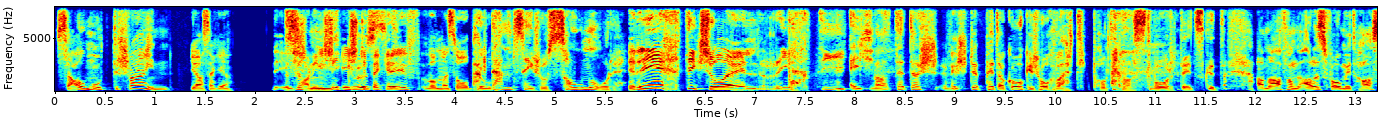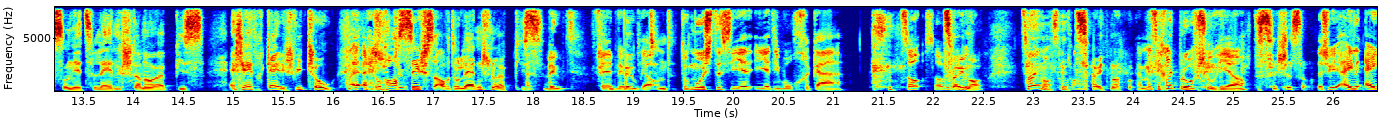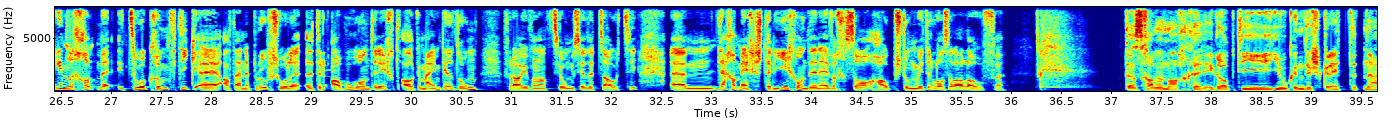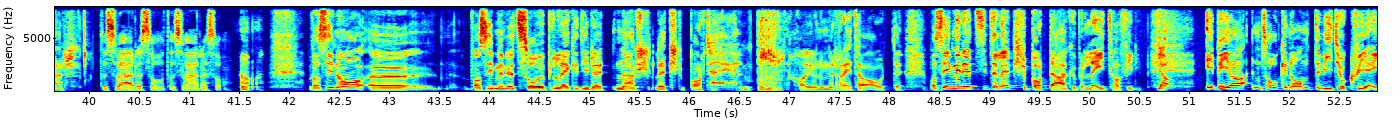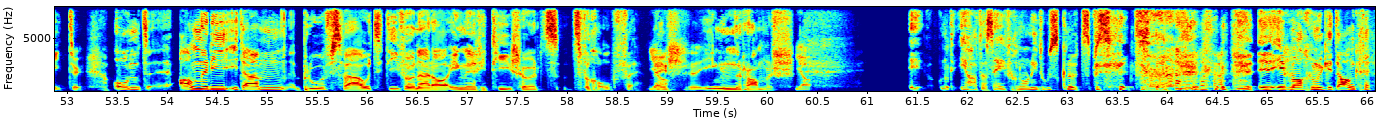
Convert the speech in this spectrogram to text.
Saumutterschwein. Ja, sag ja. Das ist, habe ich ist, nicht ist gewusst. der Begriff, den man so Wegen braucht. dem sagst du schon Saumohren. Richtig, Joel, richtig. Ey, was, das ist, ist der pädagogisch hochwertige Podcast geworden. Jetzt gerade am Anfang alles voll mit Hass und jetzt lernst du noch etwas. Es ist einfach geil, es ist wie die Show. Du ist hasst es, aber du lernst noch etwas. Wild, sehr wild. Wild. Ja. Und du musst es je, jede Woche geben. So, so Zweimal. Zweimal. Zweimal. Wir sind ein bisschen Berufsschule hier, ja. Das ist ja so. Das ist wie, eig- eigentlich könnte man zukünftig äh, an diesen Berufsschulen äh, der Abu-Unterricht, Allgemeinbildung, für alle, die noch jung sind oder zu alt sind, ähm, den kann man streichen und dann einfach so eine halbe Stunde wieder hören laufen. Das kann man machen. Ich glaube, die Jugend ist gerettet näher. Das wäre so, das wäre so. Ja. Was ich noch, äh, was ich mir jetzt so überlege, die let- nächst- letzten paar Tage, pff, ich kann ja nicht mehr reden, Alter. Was ich mir jetzt in den letzten paar Tagen überlegt habe, Philipp. Ja. Ich bin ja ein sogenannter Video Creator. Und andere in diesem Berufsfeld, die fangen an, irgendwelche T-Shirts zu verkaufen. Ja. Weisst, irgendein Ramsch. Ja. Ich, und ich habe das einfach noch nicht ausgenutzt bis jetzt. ich, ich mache mir Gedanken,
